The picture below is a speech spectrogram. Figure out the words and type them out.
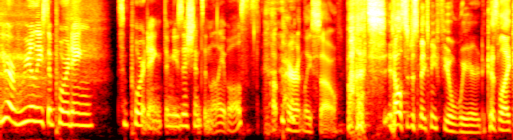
you are really supporting supporting the musicians and the labels. Apparently so, but it also just makes me feel weird because, like,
